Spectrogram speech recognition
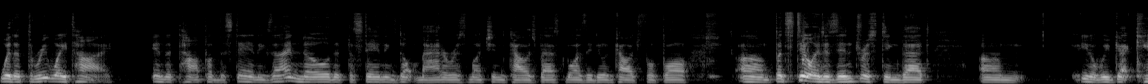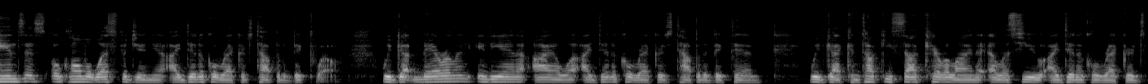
with a three way tie in the top of the standings. And I know that the standings don't matter as much in college basketball as they do in college football, um, but still, it is interesting that. Um, you know, we've got Kansas, Oklahoma, West Virginia, identical records, top of the Big 12. We've got Maryland, Indiana, Iowa, identical records, top of the Big 10. We've got Kentucky, South Carolina, LSU, identical records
